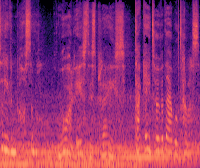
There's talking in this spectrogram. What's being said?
is it even possible? What is this place? That gate over there will tell us.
